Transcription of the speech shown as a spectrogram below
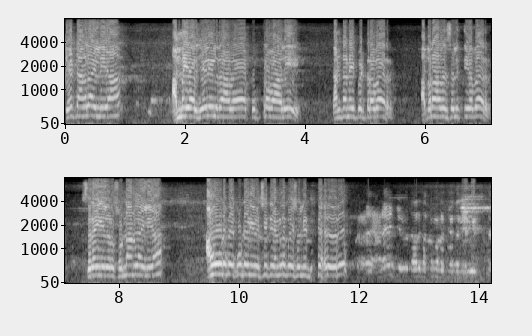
கேட்டாங்களா இல்லையா? அம்மையார் ஜெயலலிதாவை குற்றவாளி தண்டனை பெற்றவர் அபராதம் செலுத்தியவர் சிறையில் சொன்னாங்களா இல்லையா? அவங்க கூட போய் கூட்டணி வச்சுட்டு எங்களை போய் சொல்லிட்டு இருக்காரு இவரு ரெண்டாயிரத்தி இருபத்தி ஆறு சட்டமன்ற தேர்தல் நிறைவேற்று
